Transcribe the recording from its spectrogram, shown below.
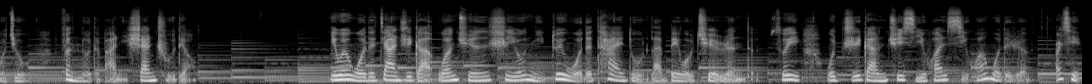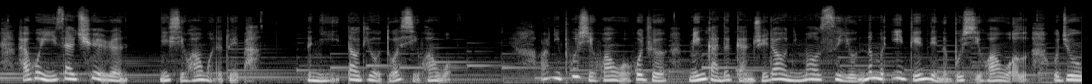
我就愤怒地把你删除掉。因为我的价值感完全是由你对我的态度来被我确认的，所以我只敢去喜欢喜欢我的人，而且还会一再确认你喜欢我的，对吧？那你到底有多喜欢我？而你不喜欢我，或者敏感的感觉到你貌似有那么一点点的不喜欢我了，我就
